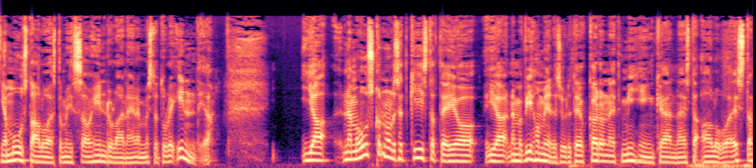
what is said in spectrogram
ja muusta alueesta, missä on hindulainen enemmistö, tuli Intia. Ja nämä uskonnolliset kiistat ei ole, ja nämä vihomielisyydet ei ole kadonneet mihinkään näistä alueista.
